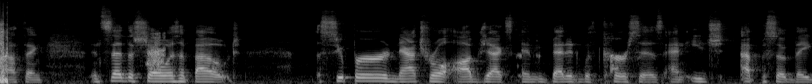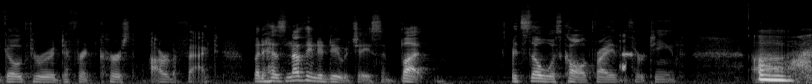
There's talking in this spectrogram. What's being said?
Nothing. Instead, the show is about supernatural objects embedded with curses, and each episode they go through a different cursed artifact. But it has nothing to do with Jason. But it still was called Friday the Thirteenth. Uh, Oh,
